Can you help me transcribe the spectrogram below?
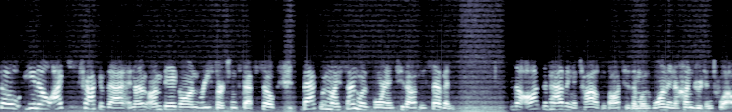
So, you know, I keep track of that, and I'm, I'm big on research and stuff. So, back when my son was born in 2007, the odds of having a child with autism was 1 in 112.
